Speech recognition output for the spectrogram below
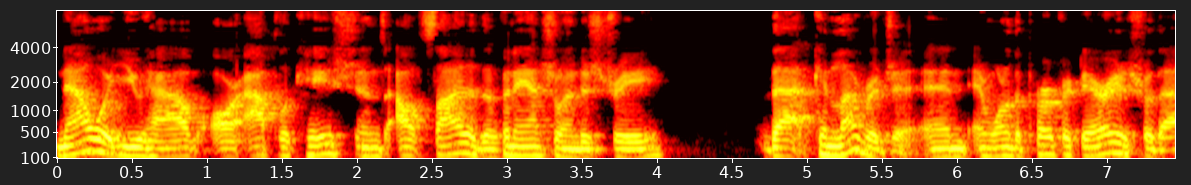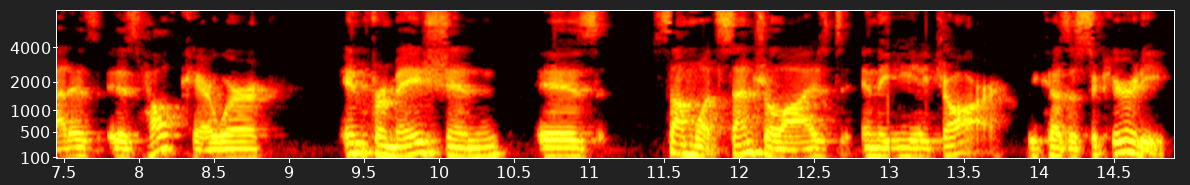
now what you have are applications outside of the financial industry that can leverage it. And, and one of the perfect areas for that is, is healthcare where information is somewhat centralized in the EHR because of security.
